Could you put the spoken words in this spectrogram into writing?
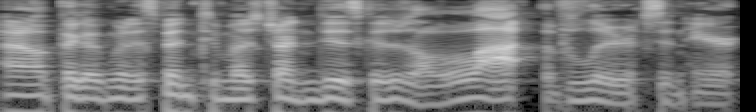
I don't think I'm gonna spend too much trying to do this because there's a lot of lyrics in here.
